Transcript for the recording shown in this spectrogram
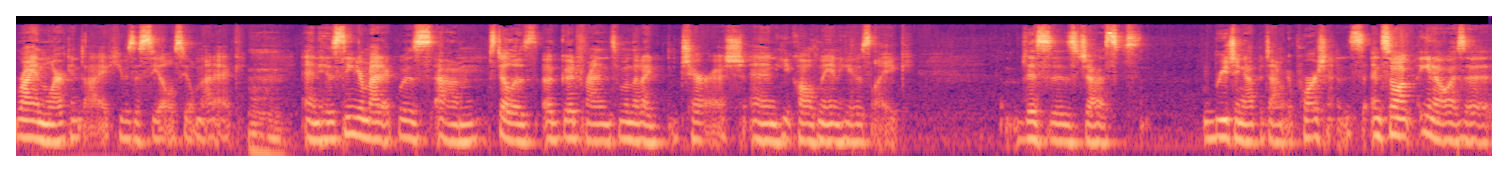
Ryan Larkin died. He was a SEAL, SEAL medic, and his senior medic was um, still is a good friend, someone that I cherish. And he called me, and he was like, "This is just." reaching epidemic proportions. And so, I'm, you know, as a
